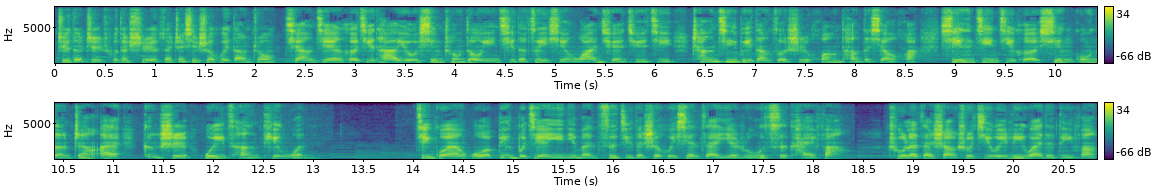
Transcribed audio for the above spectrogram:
值得指出的是，在这些社会当中，强奸和其他由性冲动引起的罪行完全绝迹，娼妓被当作是荒唐的笑话，性禁忌和性功能障碍更是未曾听闻。尽管我并不建议你们自己的社会现在也如此开放。除了在少数极为例外的地方，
